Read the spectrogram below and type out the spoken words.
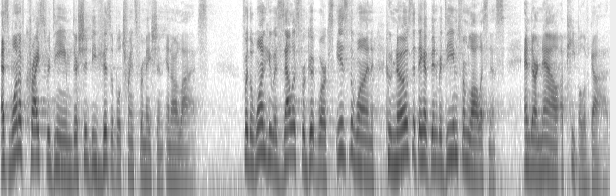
As one of Christ's redeemed, there should be visible transformation in our lives. For the one who is zealous for good works is the one who knows that they have been redeemed from lawlessness and are now a people of God.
